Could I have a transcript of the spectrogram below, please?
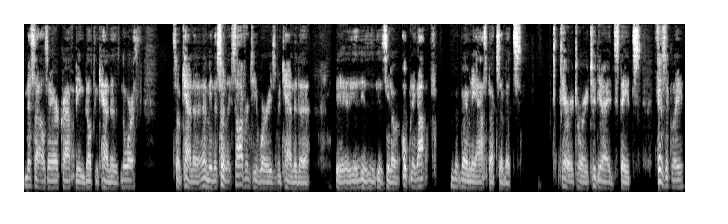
missiles, aircraft being built in Canada's north. So Canada, I mean, there's certainly sovereignty worries, but Canada is, is you know opening up very many aspects of its territory to the United States physically,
